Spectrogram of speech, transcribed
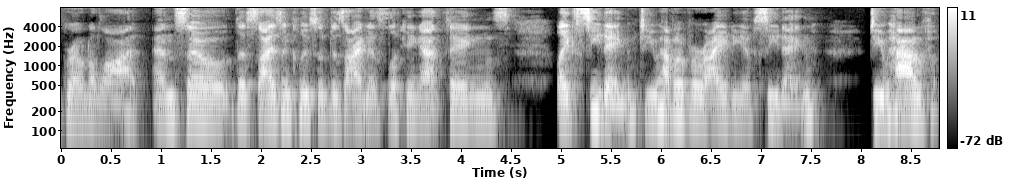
grown a lot. And so the size inclusive design is looking at things like seating. Do you have a variety of seating? Do you have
